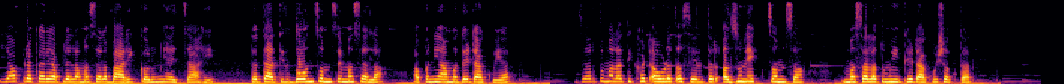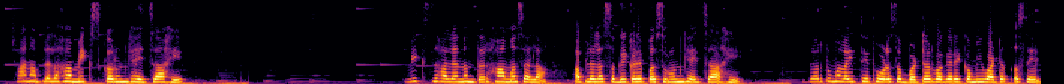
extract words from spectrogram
या प्रकारे आपल्याला मसाला बारीक करून घ्यायचा आहे. तर त्यातील दोन चमचे मसाला आपण यामध्ये टाकूयात. जर तुम्हाला तिखट आवडत असेल तर अजून एक चमचा मसाला तुम्ही इथे टाकू शकतात छान आपल्याला हा मिक्स करून घ्यायचा आहे. मिक्स झाल्यानंतर हा मसाला आपल्याला सगळीकडे पसरून घ्यायचा आहे. जर तुम्हाला इथे थोडंसं बटर वगैरे कमी वाटत असेल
